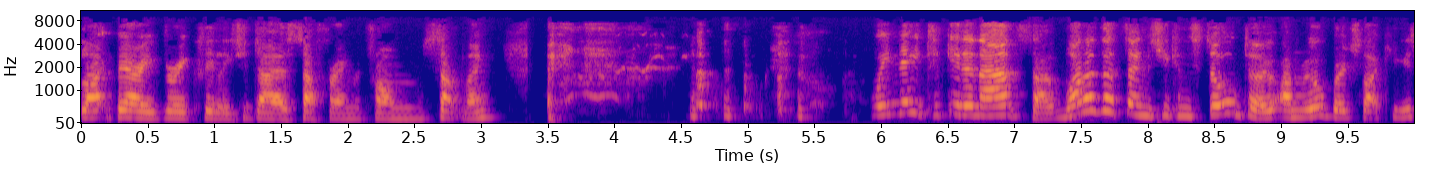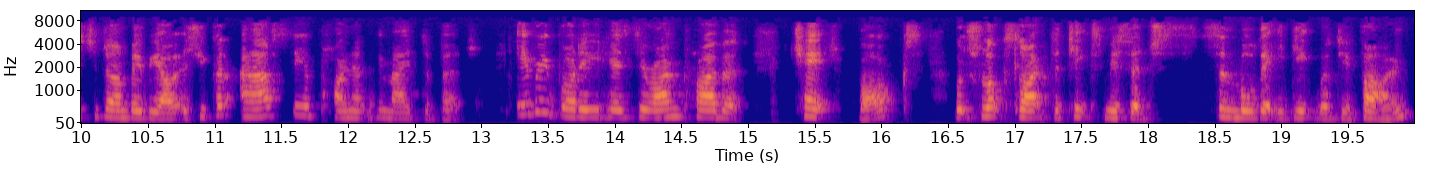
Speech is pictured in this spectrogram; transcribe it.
like Barry very clearly today is suffering from something, we need to get an answer. One of the things you can still do on Real Bridge, like you used to do on BBO, is you could ask the opponent who made the bid. Everybody has their own private chat box, which looks like the text message symbol that you get with your phone.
